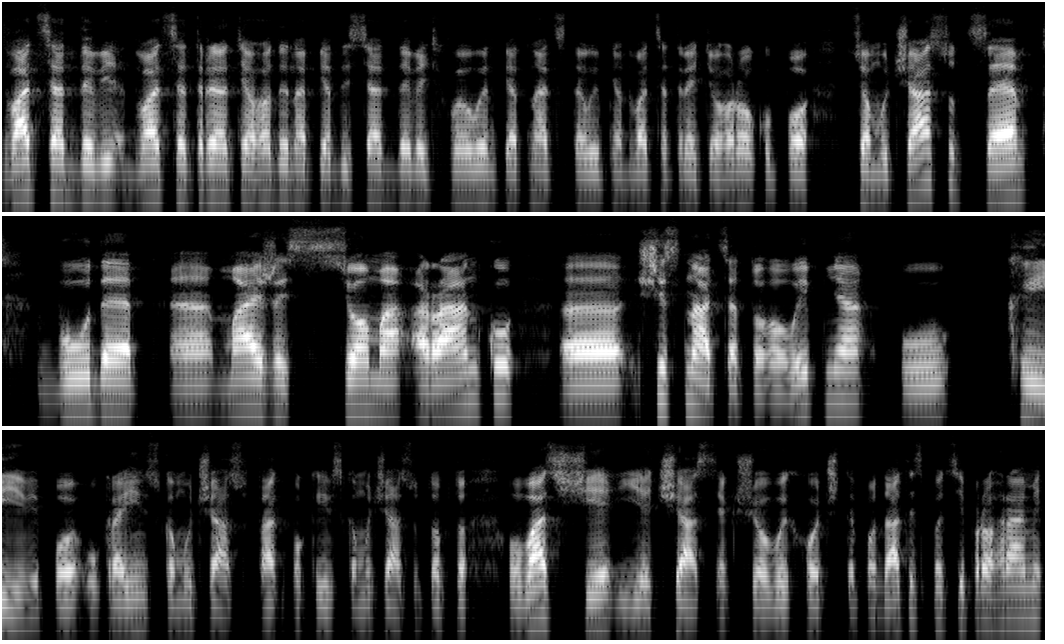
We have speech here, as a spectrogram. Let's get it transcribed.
29, 23 година 59 хвилин 15 липня 23 року по цьому часу. Це буде е, майже 7 ранку е, 16 липня у Києві по українському часу, так, по київському часу. Тобто, у вас ще є час, якщо ви хочете податись по цій програмі,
